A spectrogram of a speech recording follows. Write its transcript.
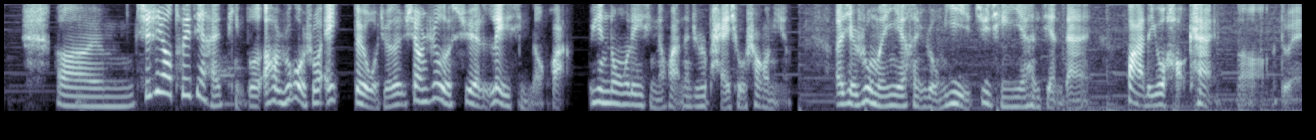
嗯，其实要推荐还挺多的啊。如果说哎，对我觉得像热血类型的话。运动类型的话，那就是排球少年，而且入门也很容易，剧情也很简单，画的又好看啊，对，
